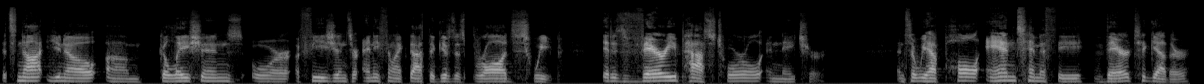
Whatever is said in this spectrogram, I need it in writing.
It's not, you know, um, Galatians or Ephesians or anything like that that gives this broad sweep. It is very pastoral in nature. And so we have Paul and Timothy there together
